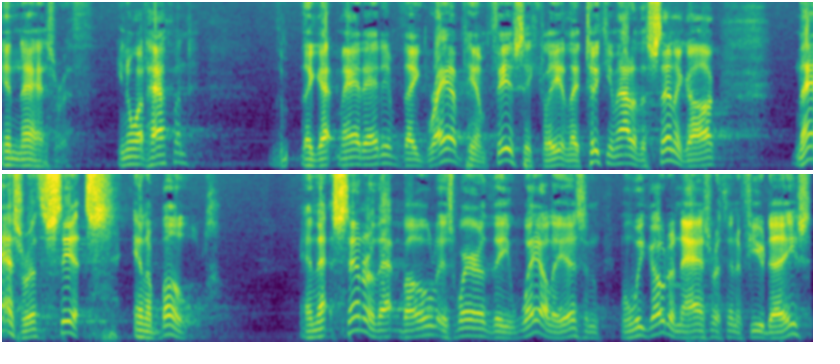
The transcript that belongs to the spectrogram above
in Nazareth. You know what happened? They got mad at him. They grabbed him physically and they took him out of the synagogue. Nazareth sits in a bowl. And that center of that bowl is where the well is. And when we go to Nazareth in a few days,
